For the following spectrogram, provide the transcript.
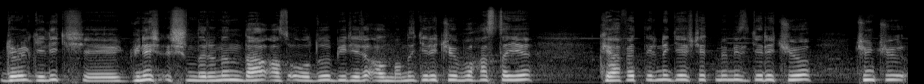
gölgelik, e, güneş ışınlarının daha az olduğu bir yere almamız gerekiyor bu hastayı. Kıyafetlerini gevşetmemiz gerekiyor. Çünkü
